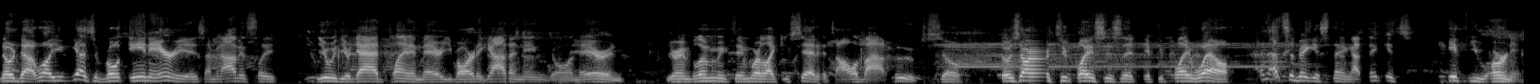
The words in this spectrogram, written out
no doubt. Well, you guys are both in areas. I mean, obviously, you with your dad playing there, you've already got a name going there, and you're in Bloomington, where, like you said, it's all about hoops. So those are two places that, if you play well, and that's the biggest thing. I think it's if you earn it.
